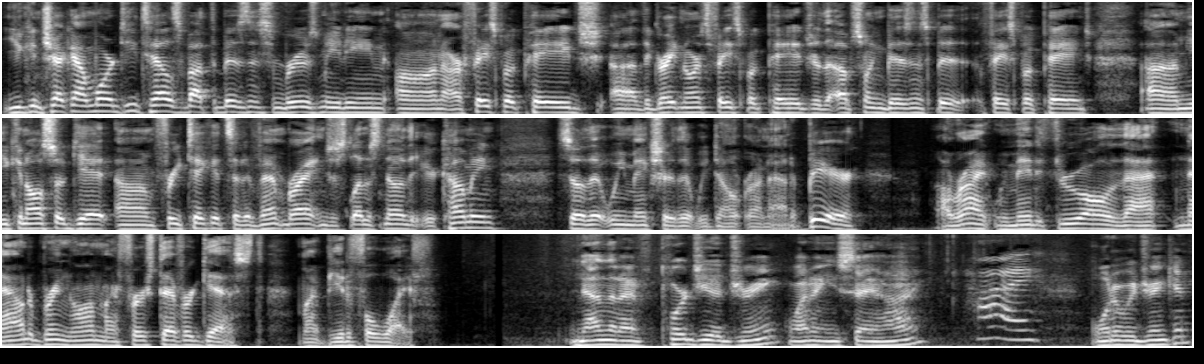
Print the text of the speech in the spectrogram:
You can check out more details about the Business and Brews meeting on our Facebook page, uh, the Great North Facebook page, or the Upswing Business Facebook page. Um, you can also get um, free tickets at Eventbrite and just let us know that you're coming so that we make sure that we don't run out of beer. All right, we made it through all of that. Now to bring on my first ever guest, my beautiful wife. Now that I've poured you a drink, why don't you say hi? Hi. What are we drinking?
